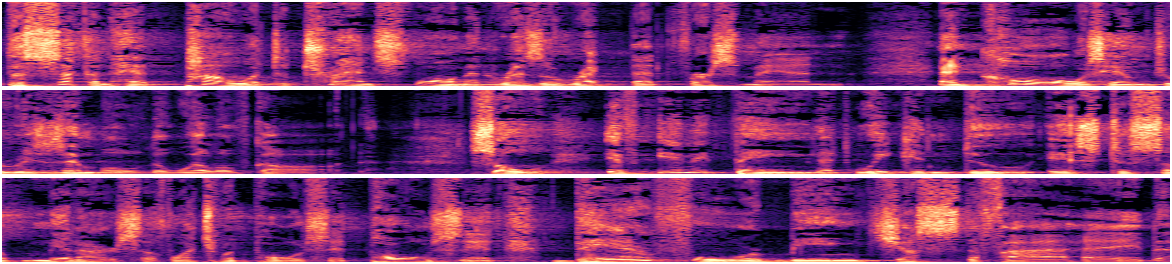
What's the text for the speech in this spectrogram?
The second had power to transform and resurrect that first man and cause him to resemble the will of God. So, if anything that we can do is to submit ourselves, watch what Paul said. Paul said, therefore, being justified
